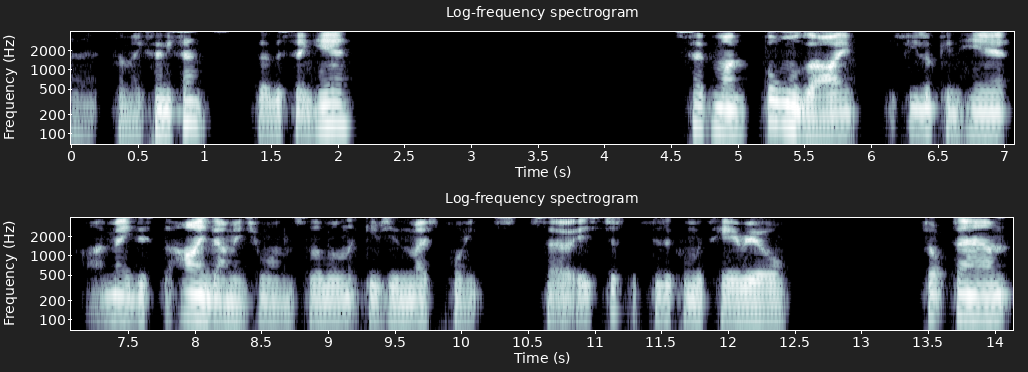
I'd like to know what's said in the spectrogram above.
uh, if that makes any sense. So this thing here. So for my bullseye, if you look in here, I made this the high damage one, so the one that gives you the most points. So it's just the physical material drop down.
